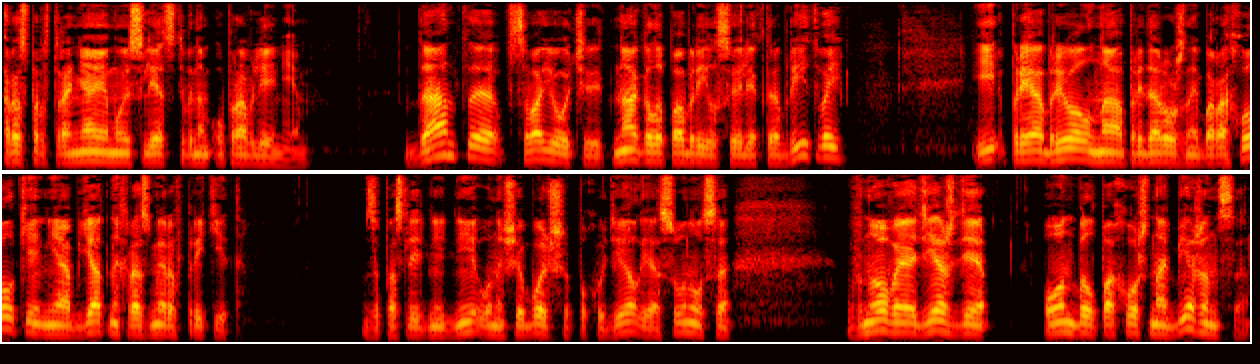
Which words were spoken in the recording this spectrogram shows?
распространяемую следственным управлением. Данте, в свою очередь, наголо побрился электробритвой и приобрел на придорожной барахолке необъятных размеров прикид. За последние дни он еще больше похудел и осунулся, в новой одежде он был похож на беженца,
